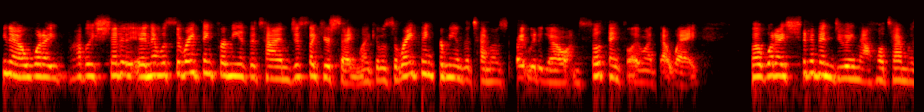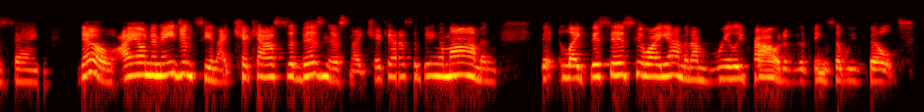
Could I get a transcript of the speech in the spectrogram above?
you know what i probably should have and it was the right thing for me at the time just like you're saying like it was the right thing for me at the time. It was the right way to go. I'm so thankful i went that way. But what i should have been doing that whole time was saying no i own an agency and i kick ass the business and i kick ass at being a mom and like this is who I am, and I'm really proud of the things that we've built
